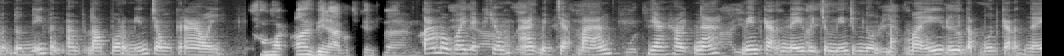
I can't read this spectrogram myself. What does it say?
មណ្ឌលនេះមិនបានផ្ដល់ព័ត៌មានចុងក្រោយ។ from what I've been able to confirm តាមអ្វីដែលខ្ញុំអាចបញ្ជាក់បានយ៉ាងហោចណាស់មានករណីវិជ្ជមានចំនួន13ឬ14ករណី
